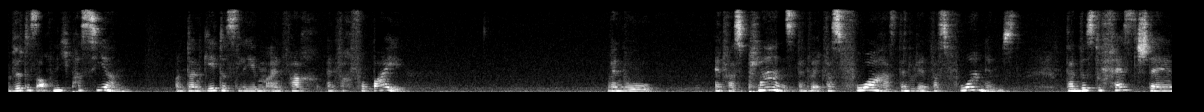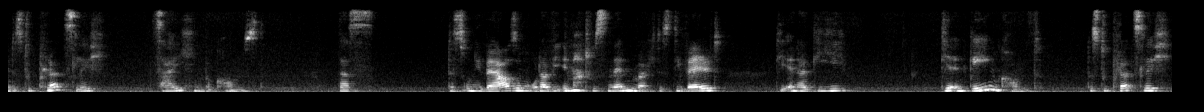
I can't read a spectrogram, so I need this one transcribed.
wird es auch nicht passieren. Und dann geht das Leben einfach, einfach vorbei. Wenn du etwas planst, wenn du etwas vorhast, wenn du dir etwas vornimmst, dann wirst du feststellen, dass du plötzlich Zeichen bekommst, dass das Universum oder wie immer du es nennen möchtest, die Welt, die Energie dir entgegenkommt dass du plötzlich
